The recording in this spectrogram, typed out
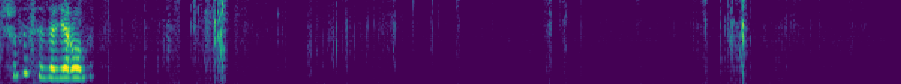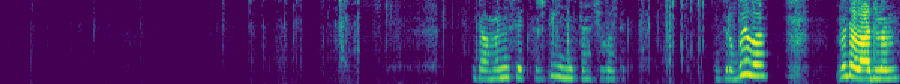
що це все ззаді робить? Да, в мене все як завжди, я не знаю, чого так зробила. Ну да ладно.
